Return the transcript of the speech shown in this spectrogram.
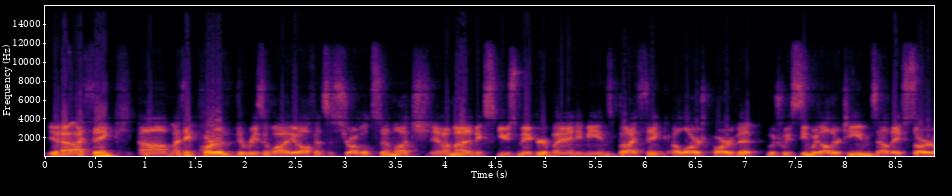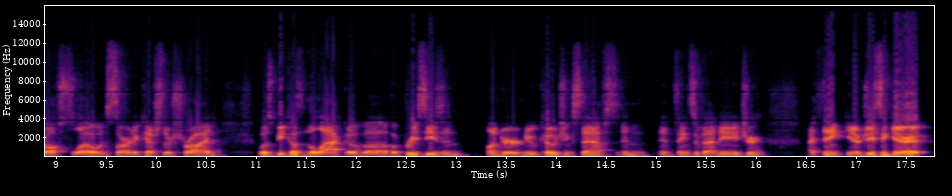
Yeah, I think um, I think part of the reason why the offense has struggled so much, and I'm not an excuse maker by any means, but I think a large part of it, which we've seen with other teams, how they've started off slow and started to catch their stride, was because of the lack of a, of a preseason under new coaching staffs and, and things of that nature. I think you know Jason Garrett.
